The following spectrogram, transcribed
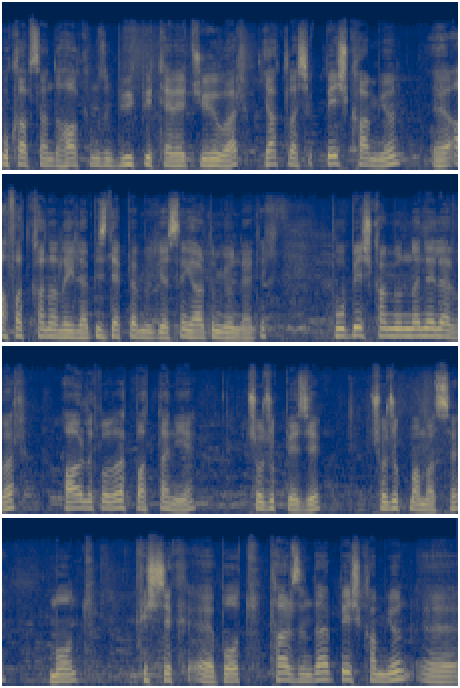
Bu kapsamda halkımızın büyük bir teveccühü var. Yaklaşık 5 kamyon e, AFAD kanalıyla biz deprem bölgesine yardım gönderdik. Bu 5 kamyonda neler var? Ağırlıklı olarak battaniye, çocuk bezi, çocuk maması, mont, kışlık e, bot tarzında 5 kamyon e,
